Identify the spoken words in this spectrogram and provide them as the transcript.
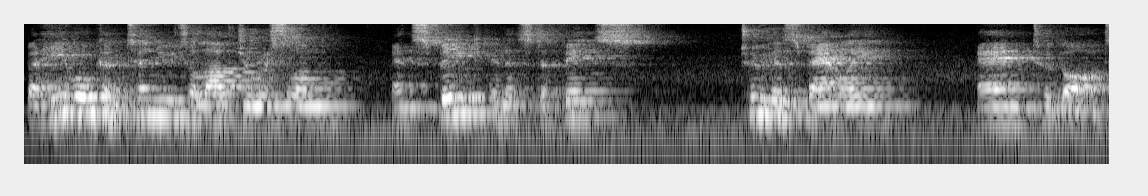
But he will continue to love Jerusalem and speak in its defense to his family and to God.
